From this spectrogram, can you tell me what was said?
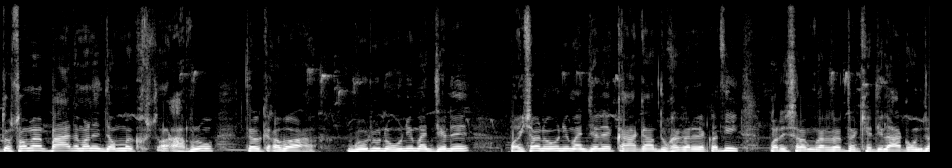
त्यो समय पाएन भने जम्मै आफ्नो त्यो अब गोरु नहुने मान्छेले पैसा नहुने मान्छेले कहाँ कहाँ दुःख गरेर कति परिश्रम गरेर त्यहाँ खेती लगाएको हुन्छ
